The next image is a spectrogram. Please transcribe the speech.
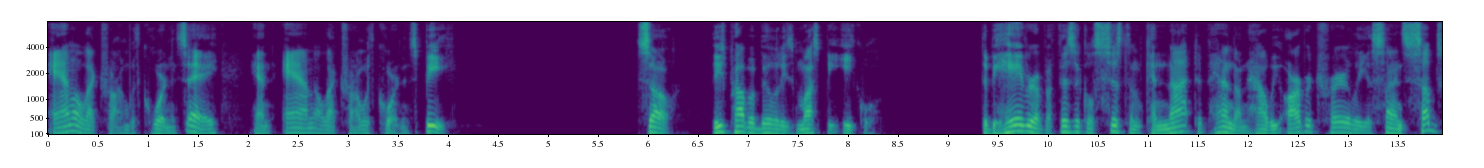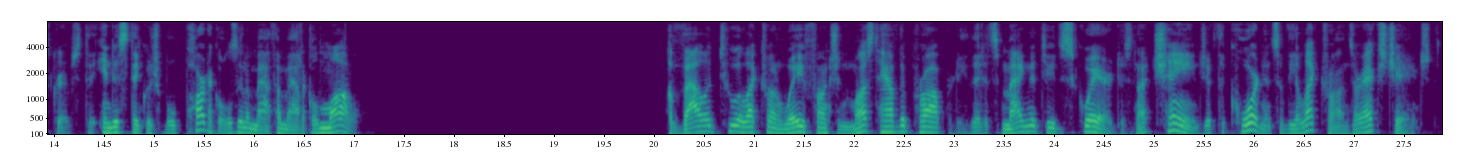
an electron with coordinates A and an electron with coordinates B. So, these probabilities must be equal. The behavior of a physical system cannot depend on how we arbitrarily assign subscripts to indistinguishable particles in a mathematical model. A valid two-electron wave function must have the property that its magnitude squared does not change if the coordinates of the electrons are exchanged,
